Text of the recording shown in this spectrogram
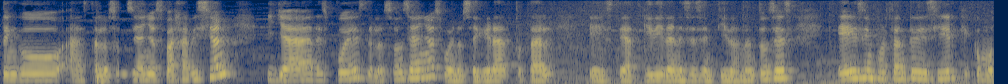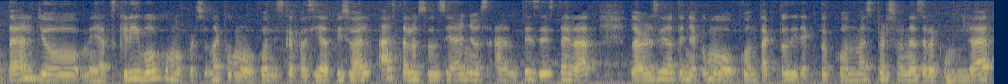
tengo hasta los 11 años baja visión y ya después de los 11 años, bueno, ceguera total este, adquirida en ese sentido, ¿no? Entonces, es importante decir que como tal yo me adscribo como persona como con discapacidad visual hasta los 11 años. Antes de esta edad, la verdad es que no tenía como contacto directo con más personas de la comunidad,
